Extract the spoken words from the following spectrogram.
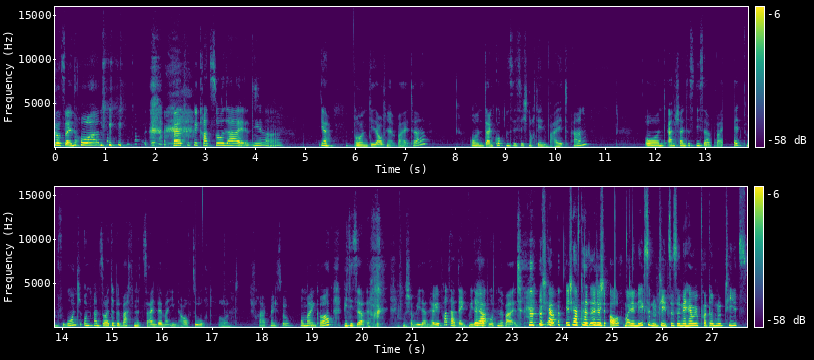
Nur sein Horn. er tut mir gerade so leid. Ja. Ja, und die laufen weiter. Und dann gucken sie sich noch den Wald an. Und anscheinend ist dieser Wald bewohnt und man sollte bewaffnet sein, wenn man ihn aufsucht. Und ich frage mich so, oh mein Gott, wie dieser, ich muss schon wieder an Harry Potter denken, wie der ja. verbotene Wald. ich habe ich hab tatsächlich auch, meine nächste Notiz ist eine Harry Potter Notiz.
